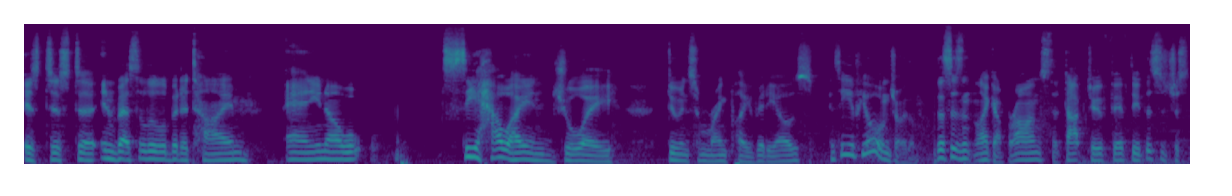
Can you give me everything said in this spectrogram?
is just to invest a little bit of time and you know see how I enjoy doing some rank play videos and see if you'll enjoy them. This isn't like a bronze, the top 250. This is just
